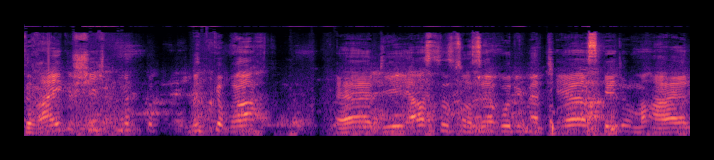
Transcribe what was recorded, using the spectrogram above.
drei Geschichten mit, mitgebracht. Äh, die erste ist noch sehr rudimentär. Es geht um ein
